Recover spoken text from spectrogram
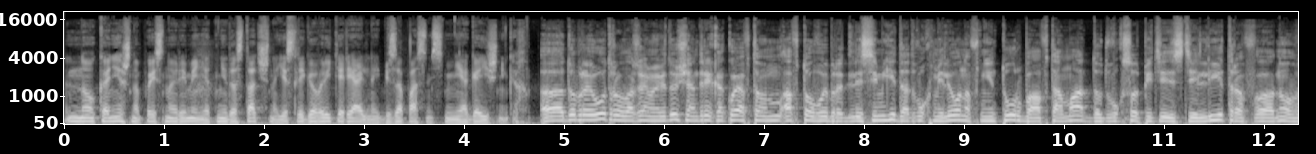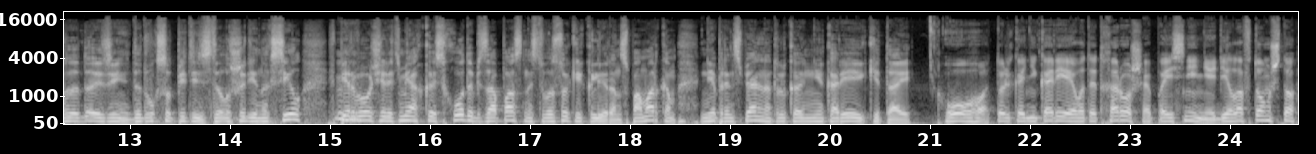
Но, конечно, поясной ремень это недостаточно, если говорить о реальной безопасности, не о гаишниках. А, доброе утро уважаемый ведущий. Андрей, какое авто, авто выбрать для семьи до 2 миллионов, не турбо, автомат до 250 литров, а, ну, извините, до 250 лошадиных сил. В первую мм очередь мягкость хода, безопасность, высокий клиренс. По маркам не принципиально, только не Корея и Китай. Ого, только не Корея, вот это хорошее пояснение. Дело в том, что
